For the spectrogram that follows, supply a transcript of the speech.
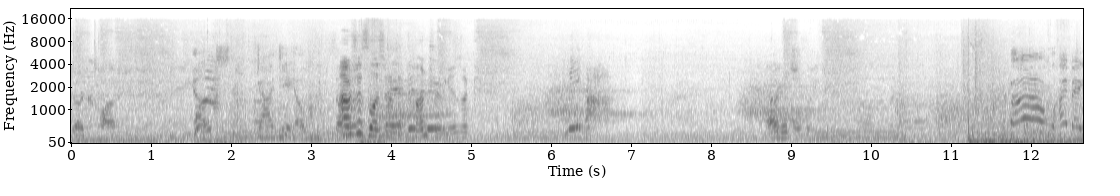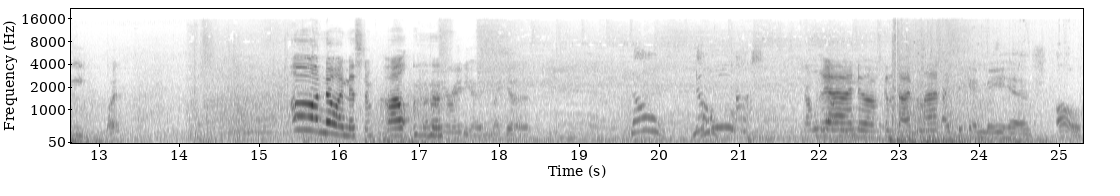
you're a car. Alex, goddamn. I was just listening to country music. Oh. Oh, hi Maggy. What? Oh no, I missed him. Well, Turn on your radio. You might get a. No, no, Alex. That was yeah, I knew I was gonna die from that. I think I may have. Oh,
